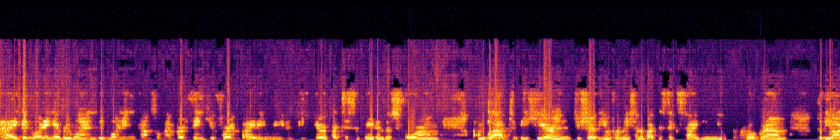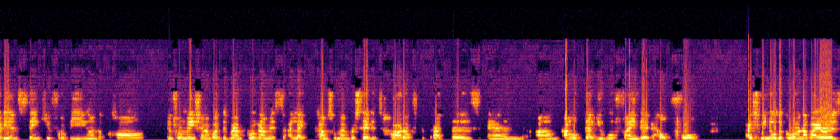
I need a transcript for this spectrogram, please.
Hi, good morning, everyone. Good morning, council member. Thank you for inviting me to be here and participate in this forum. I'm glad to be here and to share the information about this exciting new program. To the audience, thank you for being on the call information about the grant program is, like council member said, it's hot off the presses, and um, I hope that you will find it helpful. As we know, the coronavirus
